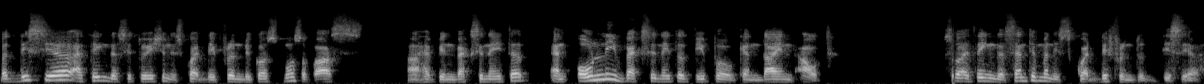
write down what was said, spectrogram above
But this year, I think the situation is quite different because most of us uh, have been vaccinated and only vaccinated people can dine out. So I think the sentiment is quite different this year.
